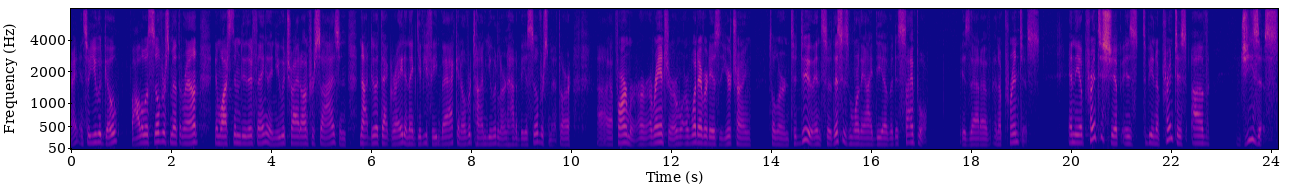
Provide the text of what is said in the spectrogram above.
right? And so, you would go follow a silversmith around and watch them do their thing, and then you would try it on for size and not do it that great, and they'd give you feedback, and over time, you would learn how to be a silversmith or uh, a farmer or a rancher or, or whatever it is that you're trying to learn to do. And so, this is more the idea of a disciple, is that of an apprentice. And the apprenticeship is to be an apprentice of Jesus,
